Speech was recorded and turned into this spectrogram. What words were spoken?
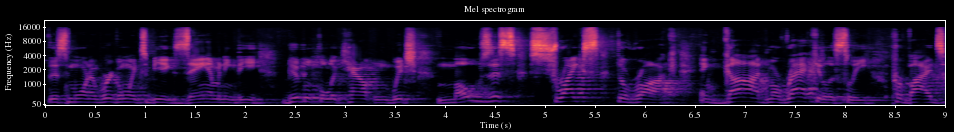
This morning, we're going to be examining the biblical account in which Moses strikes the rock and God miraculously provides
